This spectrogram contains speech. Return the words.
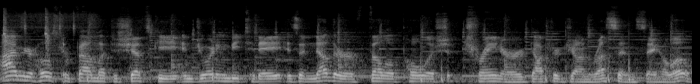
I'm your host, Rafał Matuszewski, and joining me today is another fellow Polish trainer, Dr. John Rusin. Say hello.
